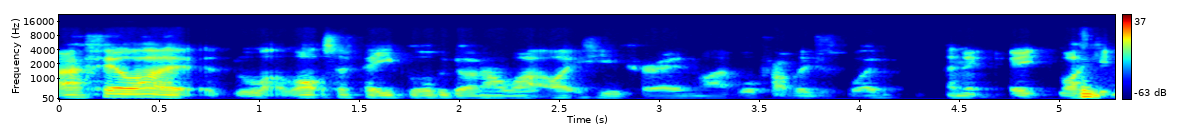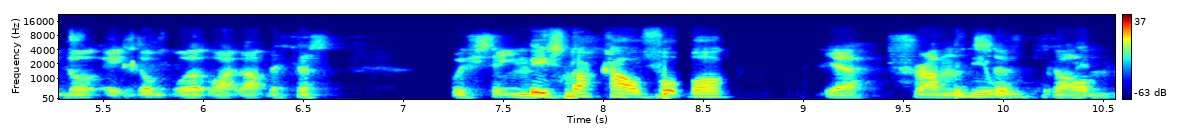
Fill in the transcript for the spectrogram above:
I feel like lots of people will be going, "Oh, like, like it's Ukraine, like we'll probably just win," and it, it like it don't it don't work like that because we've seen it's knockout football. Yeah, France have gone,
